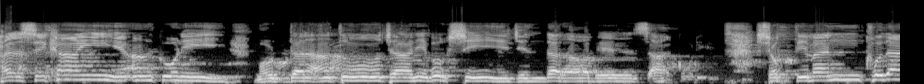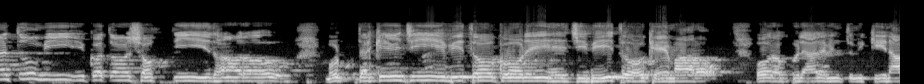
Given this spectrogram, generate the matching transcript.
হর শিখাই আকুনি, মুর্দারা তো জানি বকশি জিন্দা রবে চাকুরি শক্তিমান খোদা, তুমি কত শক্তি ধরো মুর্দাকে জীবিত করে জীবিতকে মারো। ও রব্বুল আলামিন, তুমি কি না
